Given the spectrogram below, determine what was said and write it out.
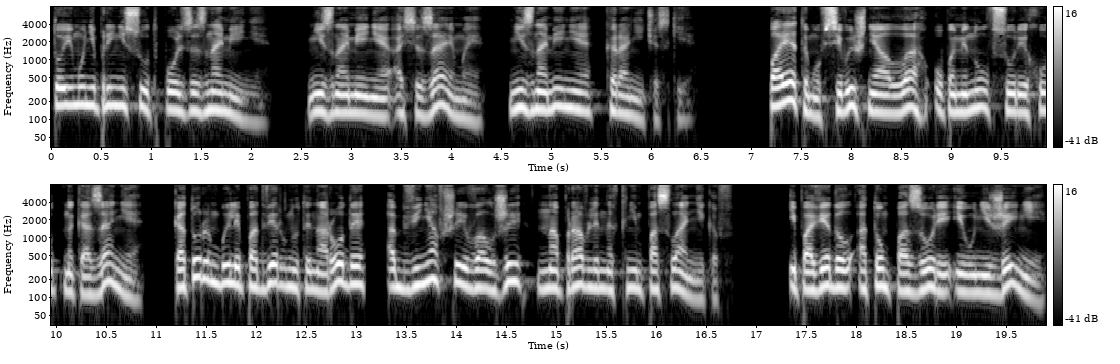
то ему не принесут пользы знамения, ни знамения осязаемые, ни знамения коранические. Поэтому Всевышний Аллах упомянул в суре Худ наказание, которым были подвергнуты народы, обвинявшие во лжи направленных к ним посланников, и поведал о том позоре и унижении,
